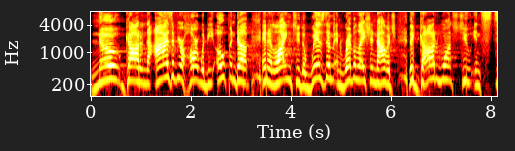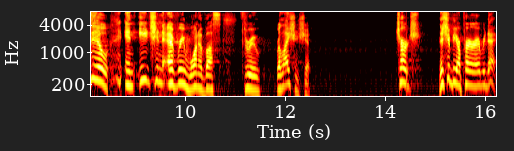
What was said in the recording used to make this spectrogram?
know God, and the eyes of your heart would be opened up and enlightened to the wisdom and revelation knowledge that God wants to instill in each and every one of us through relationship. Church, this should be our prayer every day.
